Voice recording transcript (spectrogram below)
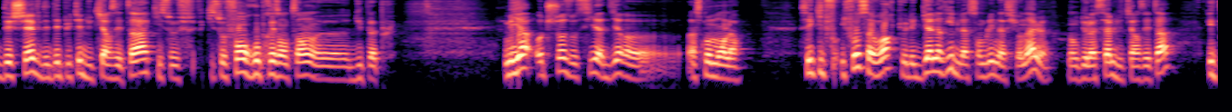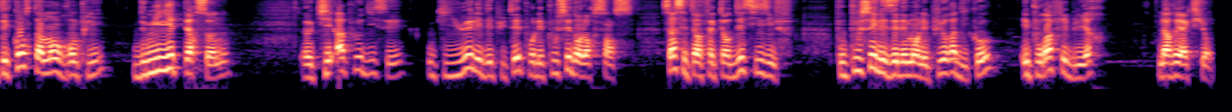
des chefs, des députés du tiers-état qui se, qui se font représentants euh, du peuple. Mais il y a autre chose aussi à dire euh, à ce moment-là. C'est qu'il faut, il faut savoir que les galeries de l'Assemblée nationale, donc de la salle du tiers-état, étaient constamment remplies de milliers de personnes euh, qui applaudissaient ou qui huaient les députés pour les pousser dans leur sens. Ça, c'était un facteur décisif pour pousser les éléments les plus radicaux et pour affaiblir la réaction.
